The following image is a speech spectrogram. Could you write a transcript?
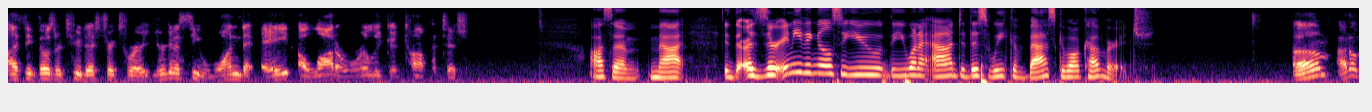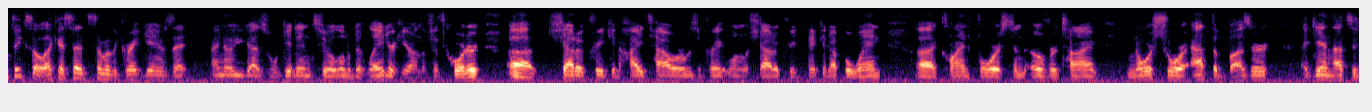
I think those are two districts where you're going to see one to eight, a lot of really good competition. Awesome, Matt. Is there anything else that you that you want to add to this week of basketball coverage? Um, I don't think so. Like I said, some of the great games that I know you guys will get into a little bit later here on the fifth quarter. Uh, Shadow Creek and Hightower was a great one with Shadow Creek picking up a win. Uh, Klein Forest in overtime. North Shore at the buzzer. Again, that's a,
